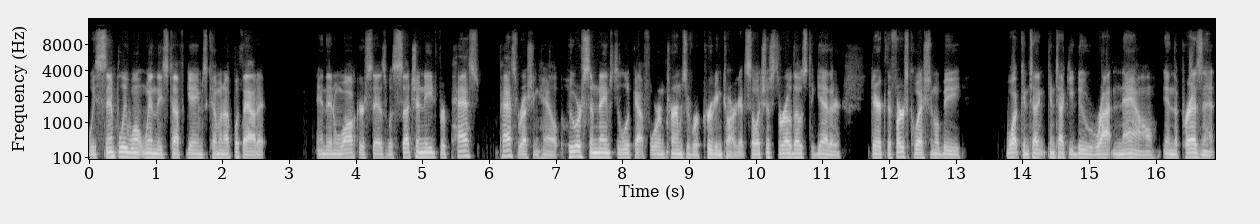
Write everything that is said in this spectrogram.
We simply won't win these tough games coming up without it. And then Walker says, with such a need for pass pass rushing help, who are some names to look out for in terms of recruiting targets? So let's just throw those together. Derek, the first question will be what can Kentucky do right now in the present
